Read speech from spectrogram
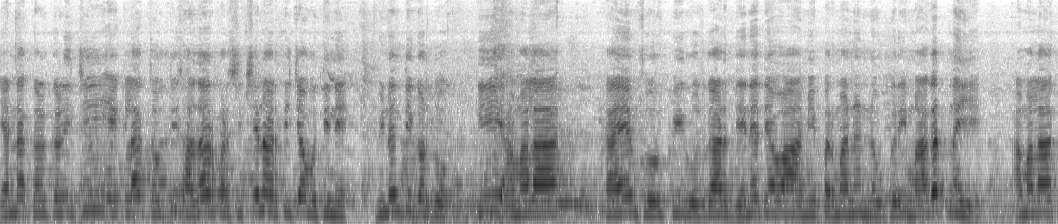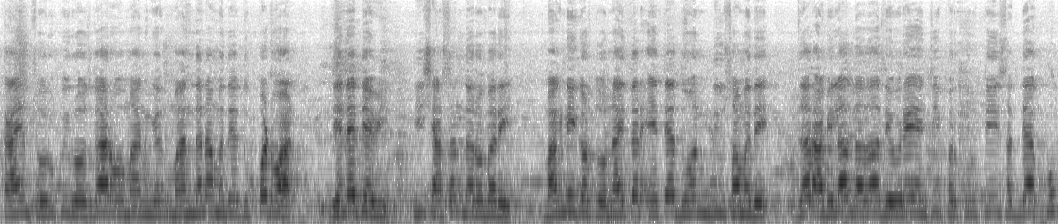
यांना कळकळीची एक लाख चौतीस हजार प्रशिक्षणार्थीच्या वतीने विनंती करतो की आम्हाला कायमस्वरूपी रोजगार देण्यात यावा. आम्ही परमानंट नोकरी मागत नाही आहे आम्हाला कायमस्वरूपी रोजगार व मानग मानधनामध्ये दुप्पट वाढ देण्यात यावी ही शासन दरबारी मागणी करतो. नाहीतर येत्या दोन दिवसामध्ये जर अभिलाल दादा देवरे यांची प्रकृती सध्या खूप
